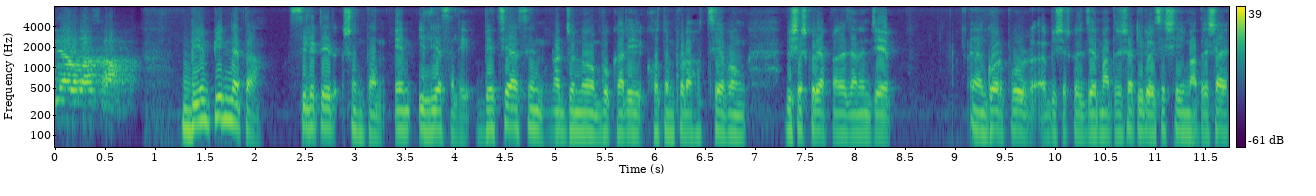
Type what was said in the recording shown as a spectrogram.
জিয়াউল হাসান বিএনপির নেতা সিলেটের সন্তান এম ইলিয়াস আলী বেঁচে আছেন ওনার জন্য বুকারি খতম করা হচ্ছে এবং বিশেষ করে আপনারা জানেন যে গড়পুর বিশেষ করে যে মাদ্রাসাটি রয়েছে, সেই মাদ্রাসায়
